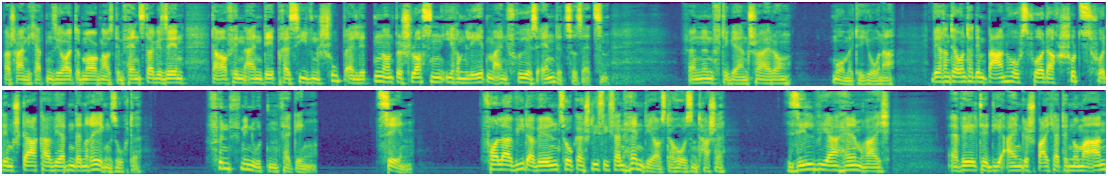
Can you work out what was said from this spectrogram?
Wahrscheinlich hatten sie heute Morgen aus dem Fenster gesehen, daraufhin einen depressiven Schub erlitten und beschlossen, ihrem Leben ein frühes Ende zu setzen. Vernünftige Entscheidung, murmelte Jona, während er unter dem Bahnhofsvordach Schutz vor dem stärker werdenden Regen suchte. Fünf Minuten vergingen. Zehn. Voller Widerwillen zog er schließlich sein Handy aus der Hosentasche. Silvia Helmreich. Er wählte die eingespeicherte Nummer an,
